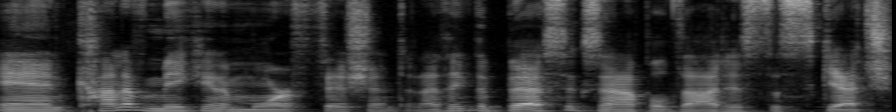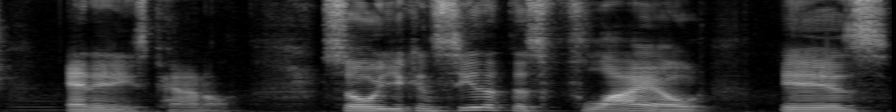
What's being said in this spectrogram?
and kind of making them more efficient. And I think the best example of that is the sketch entities panel. So you can see that this flyout is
